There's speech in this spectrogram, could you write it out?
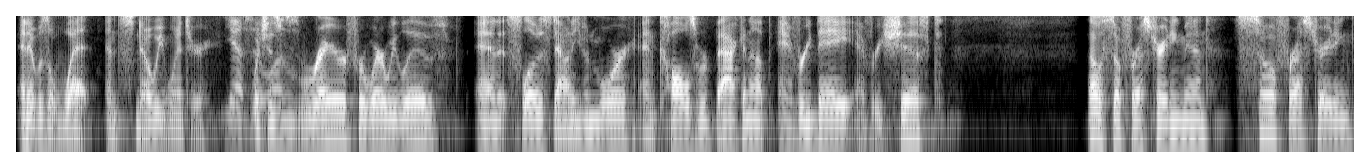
And it was a wet and snowy winter yes which is rare for where we live, and it slowed us down even more. And calls were backing up every day, every shift. That was so frustrating, man. So frustrating.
